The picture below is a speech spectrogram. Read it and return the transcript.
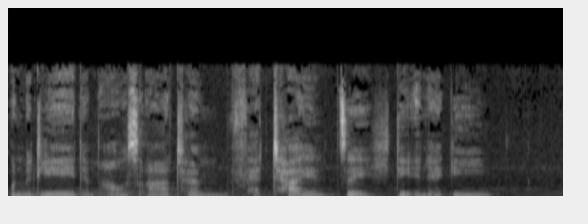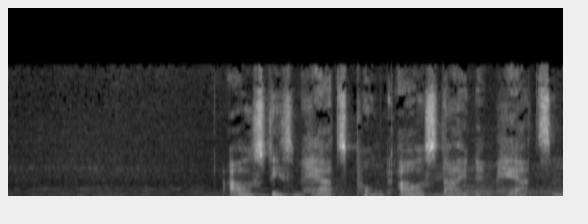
Und mit jedem Ausatmen verteilt sich die Energie aus diesem Herzpunkt, aus deinem Herzen.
